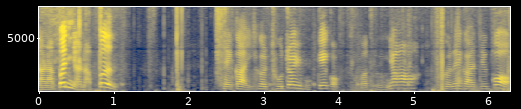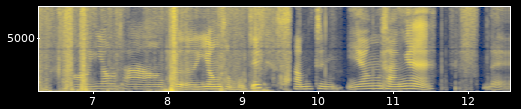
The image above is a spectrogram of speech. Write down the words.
여러분, 여러분. 제가 이걸 도저히 못 깨거든요. 그래가지고 어, 이 영상 그 이 영상 뭐지? 아무튼 이 영상에 네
